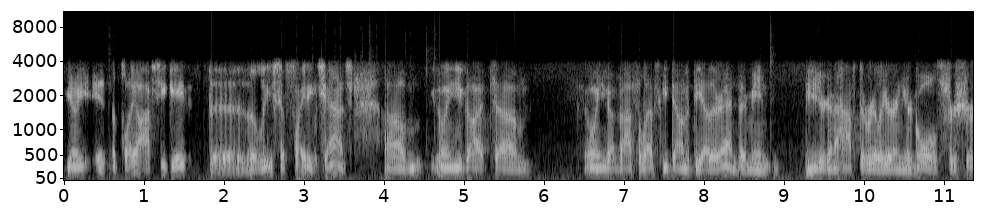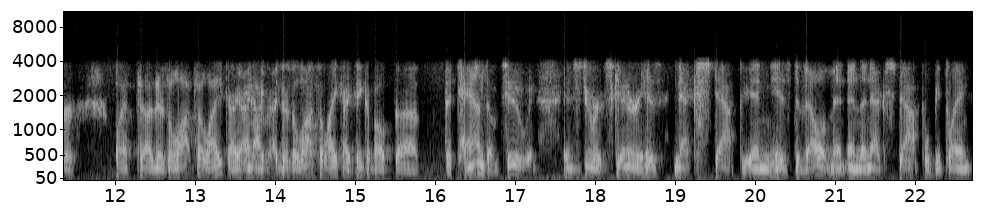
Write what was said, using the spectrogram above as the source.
you know in the playoffs he gave the the Leafs a fighting chance. Um, when you got um, when you got Vasilevskiy down at the other end, I mean, you're going to have to really earn your goals for sure. But uh, there's a lot to like. I, I, I there's a lot to like. I think about the the tandem too, and and Stuart Skinner, his next step in his development, and the next step will be playing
